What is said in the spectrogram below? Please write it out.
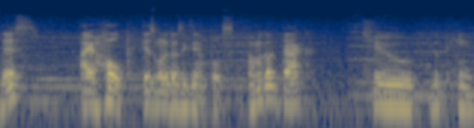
This I hope is one of those examples. I'm gonna go back to the pink.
